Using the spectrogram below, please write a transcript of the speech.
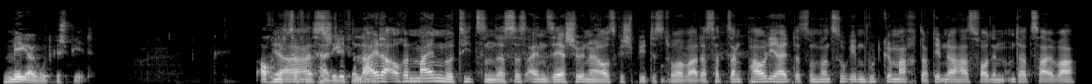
mega gut gespielt auch nicht ja, zu verteidigen. Es steht leider auch in meinen Notizen, dass das ein sehr schön herausgespieltes Tor war. Das hat St. Pauli halt, das muss man zugeben, gut gemacht, nachdem der HSV in Unterzahl war.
